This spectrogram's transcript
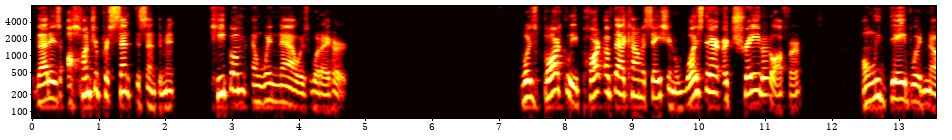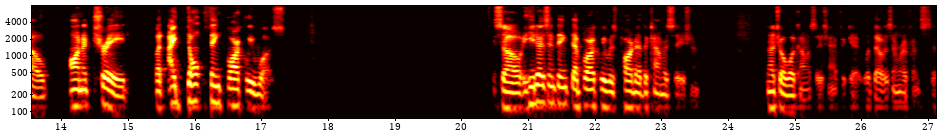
That is 100% the sentiment. Keep him and win now, is what I heard. Was Barkley part of that conversation? Was there a trade offer? Only Dave would know on a trade, but I don't think Barkley was. So he doesn't think that Barkley was part of the conversation. Not sure what conversation. I forget what that was in reference to.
